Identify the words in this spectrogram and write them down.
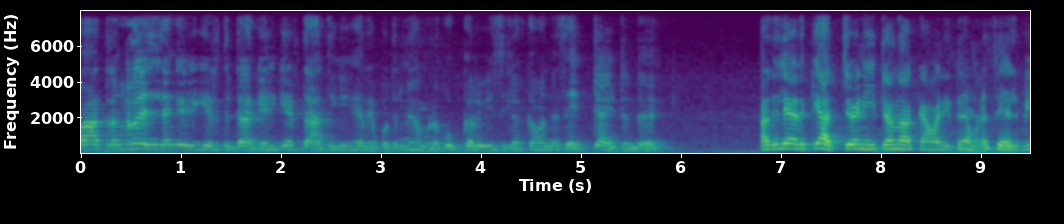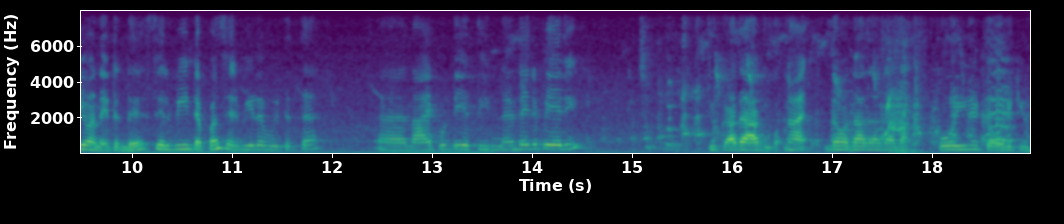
പാത്രങ്ങളെല്ലാം കഴുകിയെടുത്തിട്ടാണ് കഴുകിയെടുത്ത് അകത്തേക്ക് കയറിയപ്പോൾ തന്നെ നമ്മുടെ കുക്കർ വിസിലൊക്കെ വന്ന് സെറ്റ് ആയിട്ടുണ്ട്. അതിലിടയ്ക്ക് അച്ചു എണീറ്റോ നോക്കാൻ വേണ്ടിയിട്ട് നമ്മുടെ സെൽവി വന്നിട്ടുണ്ട്. സെൽവീന്റെ ഒപ്പം സെൽവിയുടെ വീട്ടിലത്തെ നായക്കുട്ടി എത്തിയിട്ടുണ്ട്. അതിന്റെ പേര്? ചുക്ക അതാ ഇതോ അതാ അതാ അതാ, അതാ. കോഴിനിട്ട് ഓടിക്കും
